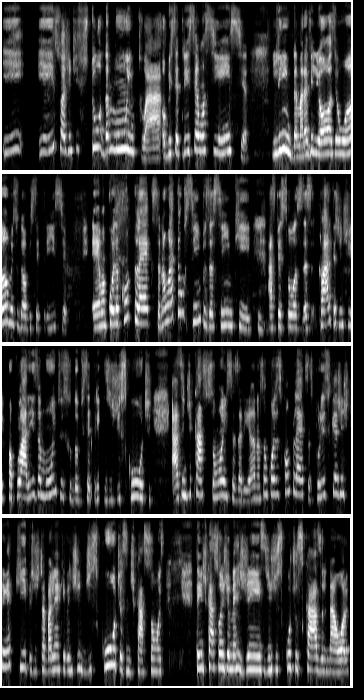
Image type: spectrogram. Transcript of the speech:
E, e isso a gente estuda muito. A obstetrícia é uma ciência linda, maravilhosa. Eu amo estudar obstetrícia é uma coisa complexa, não é tão simples assim que as pessoas... Claro que a gente populariza muito isso do obstetrícia, a gente discute. As indicações cesarianas são coisas complexas, por isso que a gente tem equipe, a gente trabalha em equipe, a gente discute as indicações, tem indicações de emergência, a gente discute os casos ali na hora.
